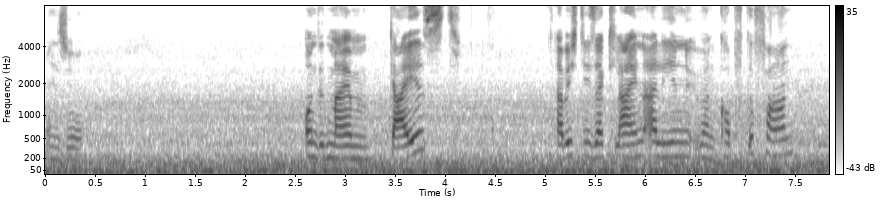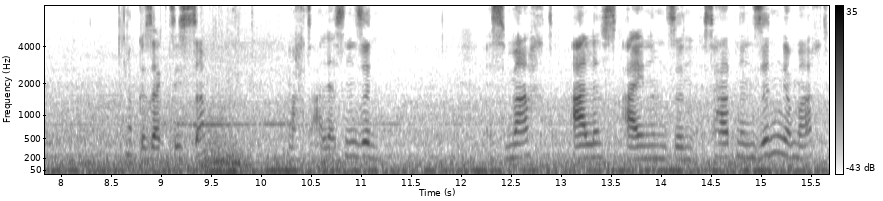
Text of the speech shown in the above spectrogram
und so. Und in meinem Geist habe ich dieser kleinen Aline über den Kopf gefahren, habe gesagt, siehst du, macht alles einen Sinn. Es macht alles einen Sinn. Es hat einen Sinn gemacht,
